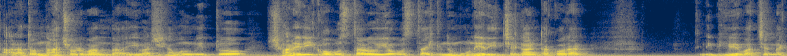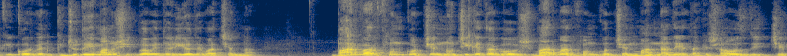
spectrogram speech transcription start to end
তারা তো নাছড় বান্দা, এবার শ্যামল মিত্র, শারীরিক অবস্থার ওই অবস্থায়, কিন্তু মনের ইচ্ছে গানটা করার। তিনি ভেবে পাচ্ছেন না কি করবেন, কিছুতেই মানসিকভাবে তৈরি হতে পারছেন না। বারবার ফোন করছেন নচিকেতা ঘোষ, বারবার ফোন করছেন মান্না দে, তাকে সাহস দিচ্ছেন।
